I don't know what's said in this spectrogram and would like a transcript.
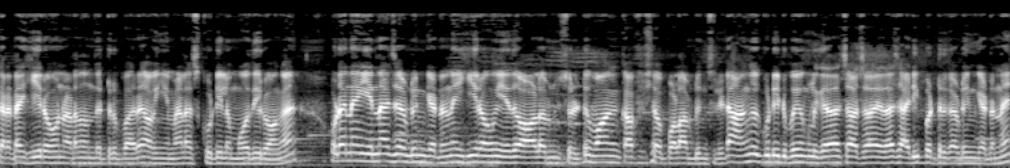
கரெக்டாக ஹீரோவும் நடந்து வந்துட்டு இருப்பாரு. அவங்க மேலே ஸ்கூட்டியில் மோதிடுவாங்க. உடனே என்னாச்சு அப்படின்னு கேட்டோன்னே ஹீரோவும் ஏதோ ஆள் அப்படின்னு சொல்லிட்டு வாங்க காஃபி ஷாப் போகலாம் அப்படின்னு சொல்லிட்டு அங்கே கூட்டிகிட்டு போய் உங்களுக்கு ஏதாச்சும் ஆச்சா ஏதாச்சும் அடிபட்டிருக்கு அப்படின்னு கேட்டோன்னே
